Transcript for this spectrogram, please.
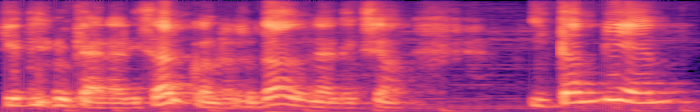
¿Qué tienen que analizar con el resultado de una elección? Y también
